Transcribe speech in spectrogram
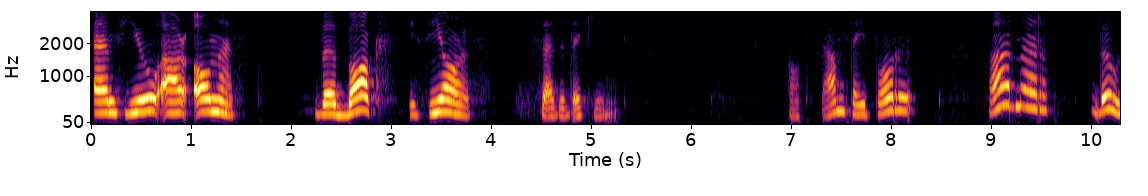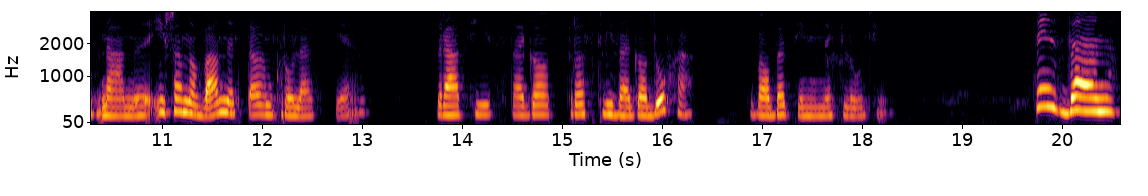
and you are honest. The box is yours, said the king. Od tamtej pory farmer był znany i szanowany w całym królestwie racji swego troskliwego ducha wobec innych ludzi. Since then,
